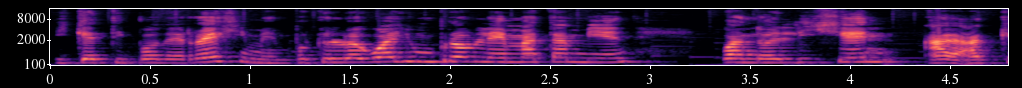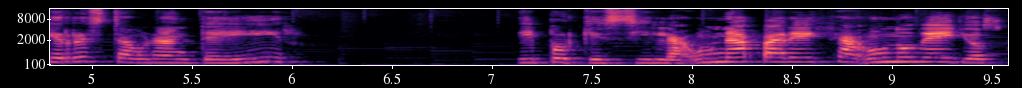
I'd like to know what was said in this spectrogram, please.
y qué tipo de régimen, porque luego hay un problema también cuando eligen a, a qué restaurante ir. ¿sí? Porque si la, una pareja, uno de ellos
